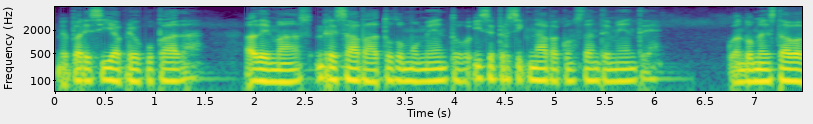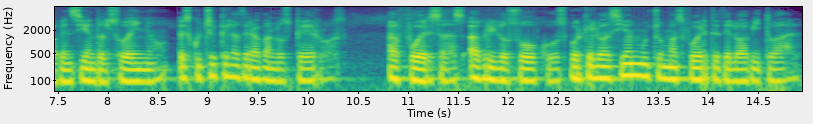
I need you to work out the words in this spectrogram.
Me parecía preocupada. Además, rezaba a todo momento y se persignaba constantemente. Cuando me estaba venciendo el sueño, escuché que ladraban los perros. A fuerzas abrí los ojos porque lo hacían mucho más fuerte de lo habitual.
